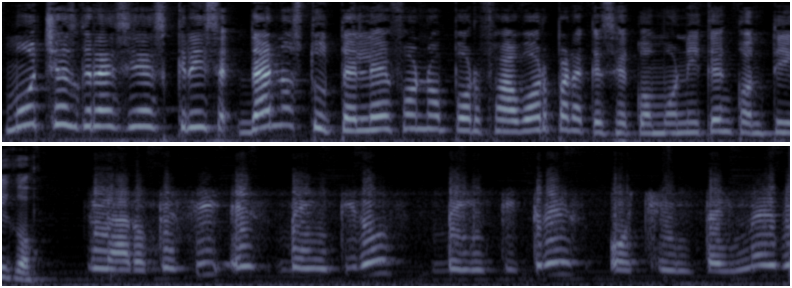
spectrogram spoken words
Muchas gracias, Cris. Danos tu teléfono, por favor, para que se comuniquen contigo. Claro que sí. Es 22 23 89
